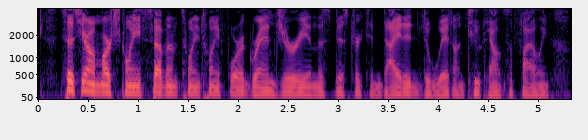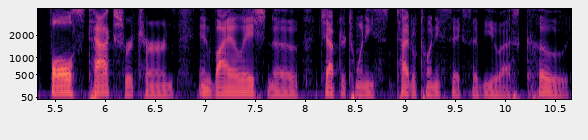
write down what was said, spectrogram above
It says here on March 27, 2024, a grand jury in this district indicted Dewitte on two counts of filing false tax returns in violation of Chapter 20, Title 26 of U.S. Code.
